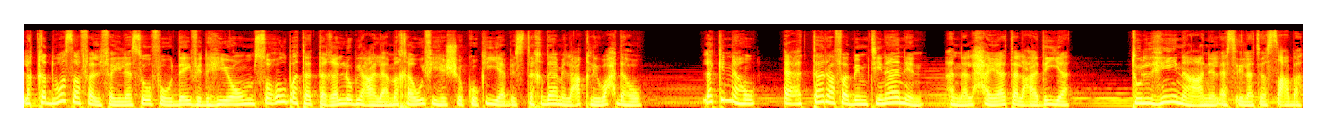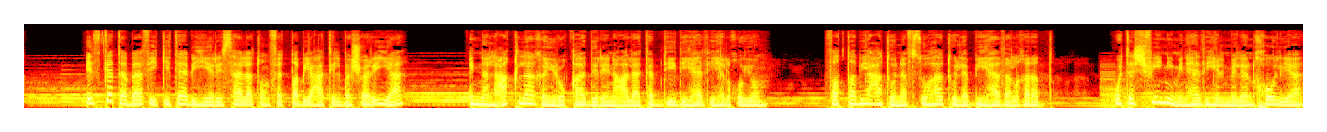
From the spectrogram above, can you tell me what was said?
لقد وصف الفيلسوف ديفيد هيوم صعوبة التغلب على مخاوفه الشكوكية باستخدام العقل وحده. لكنه اعترف بامتنان أن الحياة العادية تلهينا عن الأسئلة الصعبة إذ كتب في كتابه رسالة في الطبيعة البشرية إن العقل غير قادر على تبديد هذه الغيوم فالطبيعة نفسها تلبي هذا الغرض وتشفيني من هذه الميلانخوليا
